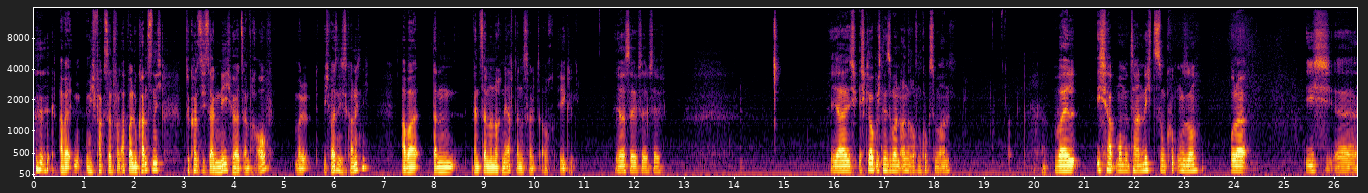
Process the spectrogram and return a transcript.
Aber mich fuckst dann voll ab, weil du kannst nicht, du kannst nicht sagen, nee, ich höre jetzt einfach auf, weil ich weiß nicht, das kann ich nicht. Aber dann, wenn es dann nur noch nervt, dann ist halt auch eklig. Ja, safe, safe, safe. Ja, ich, ich glaube, ich nehme so mal einen Angriff und guck's mir an. Weil ich habe momentan nichts zum Gucken so. Oder ich äh,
